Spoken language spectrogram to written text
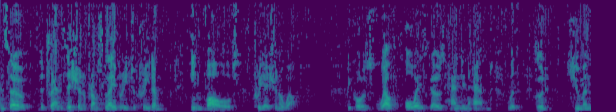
And so the transition from slavery to freedom involves creation of wealth. Because wealth always goes hand in hand with good human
